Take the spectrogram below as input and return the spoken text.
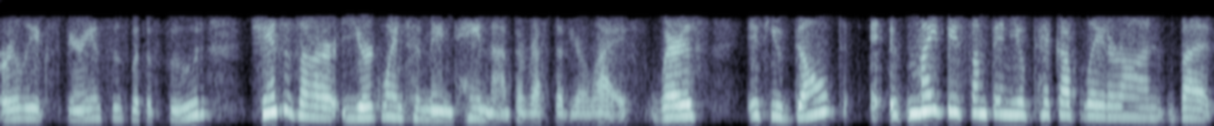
early experiences with a food, chances are you're going to maintain that the rest of your life. Whereas if you don't, it might be something you pick up later on, but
